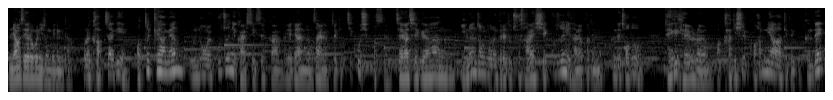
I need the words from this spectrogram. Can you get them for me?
안녕하세요 여러분. 이종빈입니다. 오늘 갑자기 어떻게 하면 운동을 꾸준히 갈 수 있을까에 대한 영상을 갑자기 찍고 싶었어요. 제가 지금 한 2년 정도는 그래도 주 4회씩 꾸준히 다녔거든요. 근데 저도 되게 게을러요. 막 가기 싫고 합리화하게 되고. 근데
